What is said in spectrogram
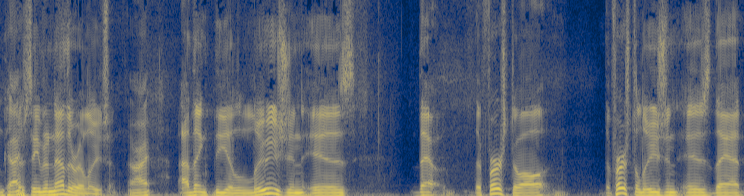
Okay. There's even another illusion. All right. I think the illusion is that the first of all, the first illusion is that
